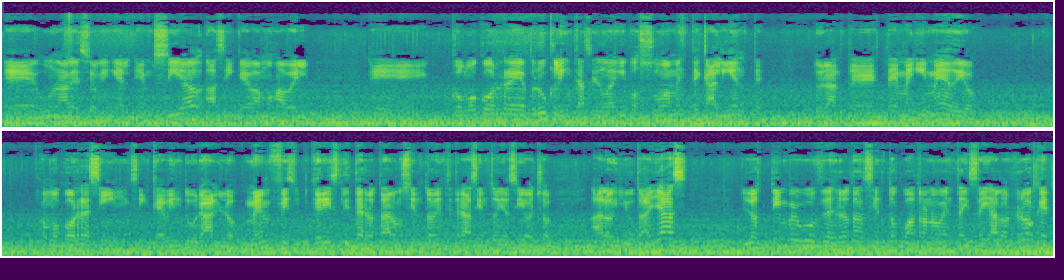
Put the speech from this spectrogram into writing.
eh, una lesión en el MCL. Así que vamos a ver cómo corre Brooklyn, que ha sido un equipo sumamente caliente durante este mes y medio cómo corre sin, sin Kevin Durant. Los Memphis Grizzlies derrotaron 123 a 118 a los Utah Jazz. Los Timberwolves derrotan 104 a 96 a los Rockets.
